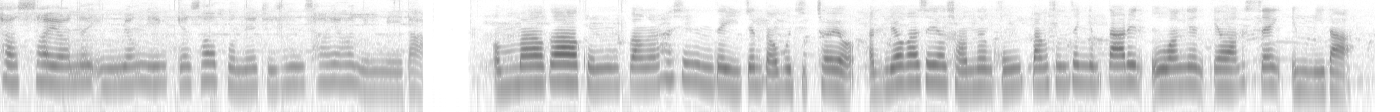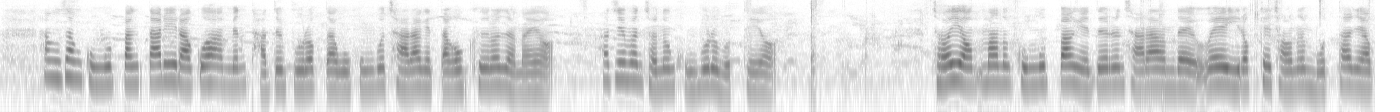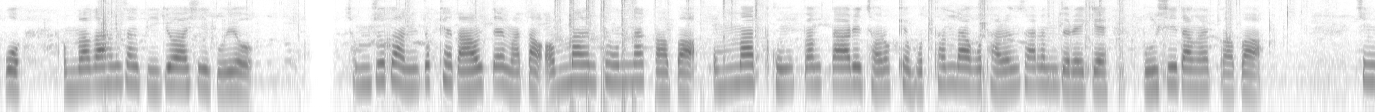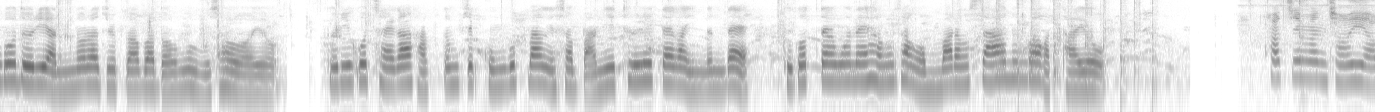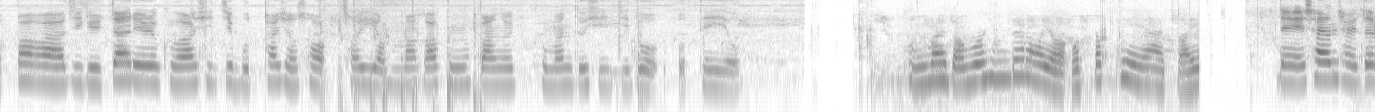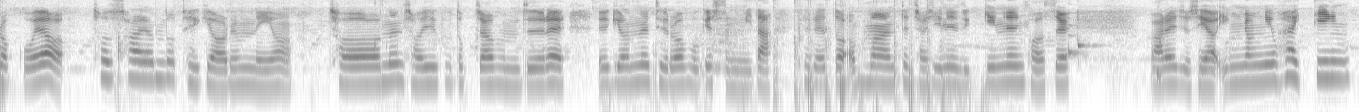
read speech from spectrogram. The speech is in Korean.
첫 사연은 익명님께서 보내주신 사연입니다. 엄마가 공부방을 하시는데 이젠 너무 지쳐요. 안녕하세요. 저는 공부방 선생님 딸인 5학년 여학생입니다. 항상 공부방 딸이라고 하면 다들 부럽다고 공부 잘하겠다고 그러잖아요. 하지만 저는 공부를 못해요. 저희 엄마는 공부방 애들은 잘하는데 왜 이렇게 저는 못하냐고 엄마가 항상 비교하시고요. 점수가 안 좋게 나올 때마다 엄마한테 혼날까봐 엄마 공부방 딸이 저렇게 못한다고 다른 사람들에게 무시당할까봐 친구들이 안 놀아줄까봐 너무 무서워요. 그리고 제가 가끔씩 공부방에서 많이 틀릴 때가 있는데 그것 때문에 항상 엄마랑 싸우는 것 같아요. 하지만 저희 아빠가 아직 일자리를 구하시지 못하셔서 저희 엄마가 공부방을 그만두시지도 못해요. 정말 너무 힘들어요. 어떻게 해야 할까요? 네, 사연 잘 들었고요. 첫 사연도 되게 어렵네요. 저는 저희 구독자분들의 의견을 들어보겠습니다. 그래도 엄마한테 자신이 느끼는 것을 말해주세요. 익명님 화이팅!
